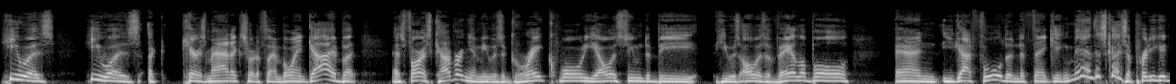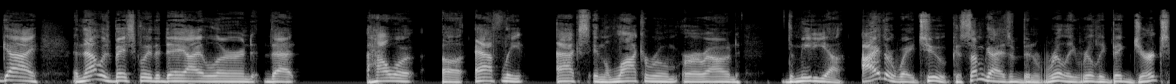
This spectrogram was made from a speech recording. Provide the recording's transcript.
he was he was a charismatic, sort of flamboyant guy, but as far as covering him, he was a great quote. He always seemed to be, he was always available. And you got fooled into thinking, man, this guy's a pretty good guy. And that was basically the day I learned that how a, a athlete acts in the locker room or around the media either way too because some guys have been really really big jerks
